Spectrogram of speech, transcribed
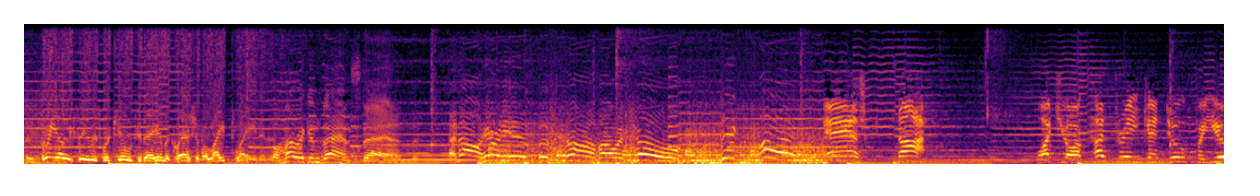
too. Three young sailors were killed today in the crash of a light plane. American Bandstand. And now here he is, the star of our show, Dick Clark. Ask not what your country can do for you.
